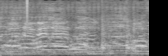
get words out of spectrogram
Bon, bon, bon,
